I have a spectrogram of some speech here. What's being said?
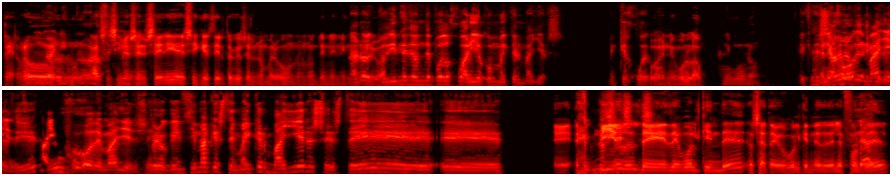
terror, ninguno de los asesinos en serie, sí que es cierto que es el número uno, no tiene ningún Claro, tú rival. dime de dónde puedo jugar yo con Michael Myers. ¿En qué juego? Pues en ningún lado. Ninguno. Es que En el ¿sabes lo juego que de Myers. Hay un juego de Myers. sí. Pero que encima que esté Michael Myers esté. eh, Eh, No Bill de The Walking Dead, o sea, de Walking Dead, de Left 4 Cla- Dead,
